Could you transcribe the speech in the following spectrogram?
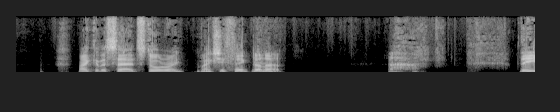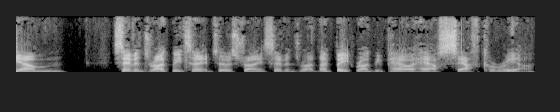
Make it a sad story. Makes you think, doesn't it? Uh, the um, Sevens rugby team, two Australian Sevens, right? They beat rugby powerhouse South Korea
